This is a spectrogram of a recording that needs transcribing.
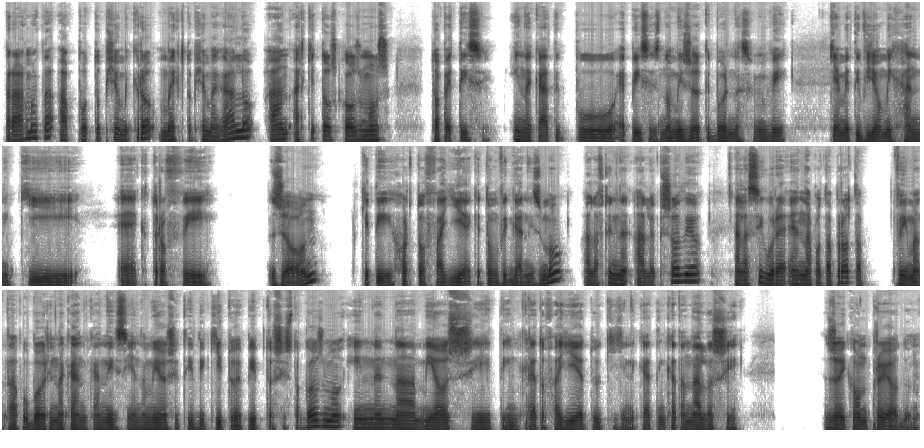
πράγματα από το πιο μικρό μέχρι το πιο μεγάλο, αν αρκετός κόσμος το απαιτήσει. Είναι κάτι που επίσης νομίζω ότι μπορεί να συμβεί και με τη βιομηχανική εκτροφή ζώων και τη χορτοφαγία και τον βιγκανισμό, αλλά αυτό είναι άλλο επεισόδιο. Αλλά σίγουρα ένα από τα πρώτα βήματα που μπορεί να κάνει κανείς για να μειώσει τη δική του επίπτωση στον κόσμο είναι να μειώσει την κρεατοφαγία του και γενικά την κατανάλωση ζωικών προϊόντων.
